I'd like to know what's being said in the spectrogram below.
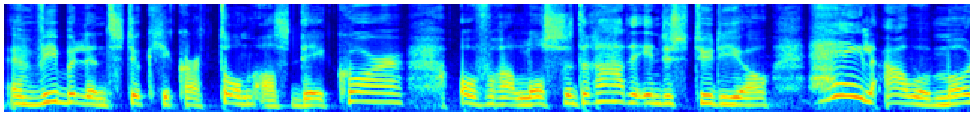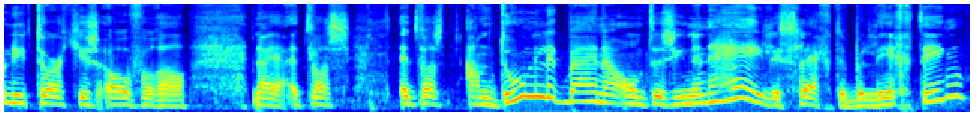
Een wiebelend stukje karton als decor. Overal losse draden in de studio. Hele oude monitor tortjes overal. Nou ja, het was, het was aandoenlijk bijna om te zien. Een hele slechte belichting.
